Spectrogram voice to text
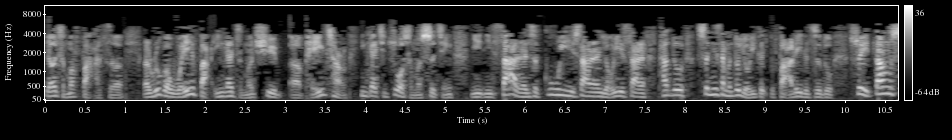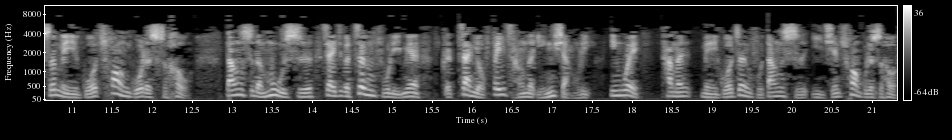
要什么法则？呃，如果违法，应该怎么去呃赔偿？应该去做什么事情？你你杀人是故意杀人、有意杀人，他都圣经上面都有一个法律的制度。所以当时美国创国的时候，当时的牧师在这个政府里面占有非常的影响力，因为。他们美国政府当时以前创国的时候，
